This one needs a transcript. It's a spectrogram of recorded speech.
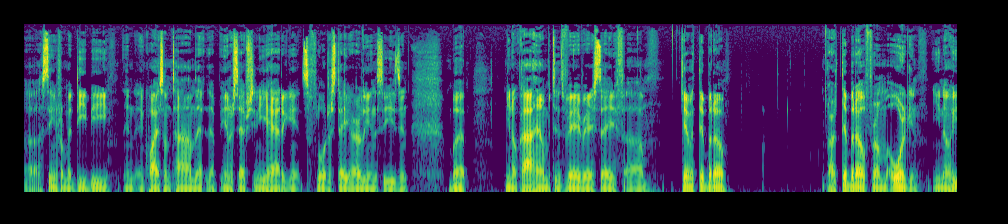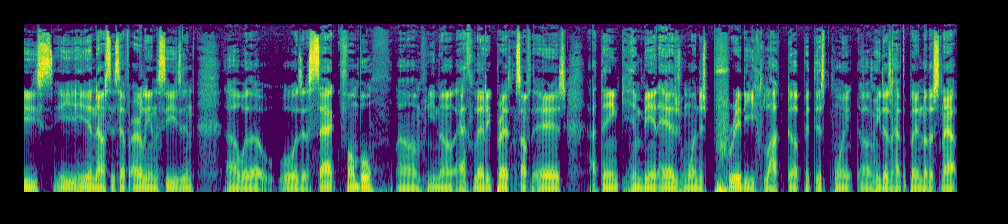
uh, seen from a DB in, in quite some time. That, that interception he had against Florida State early in the season, but you know, Kyle Hamilton's very very safe. Um, Kevin Thibodeaux or Thibodeaux from Oregon. You know, he's he he announced himself early in the season uh, with a what was it, a sack fumble um, you know, athletic presence off the edge. I think him being edge one is pretty locked up at this point. Um, he doesn't have to play another snap.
